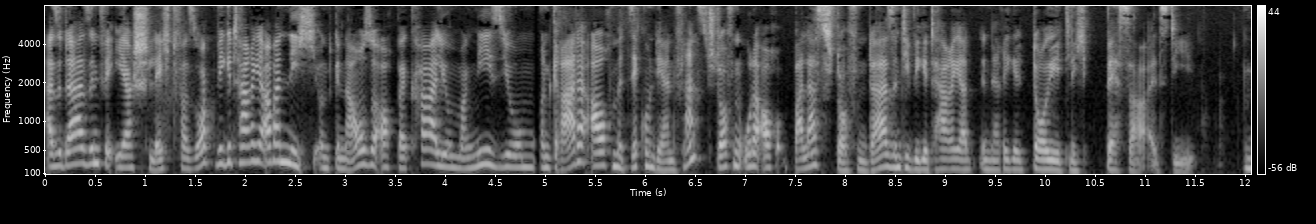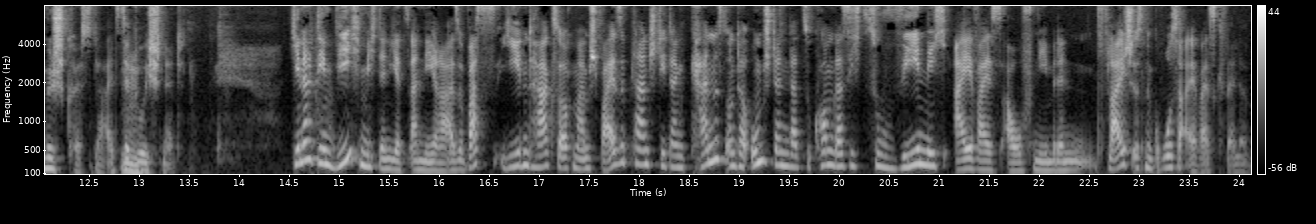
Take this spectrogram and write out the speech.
Also da sind wir eher schlecht versorgt, Vegetarier aber nicht. Und genauso auch bei Kalium, Magnesium und gerade auch mit sekundären Pflanzstoffen oder auch Ballaststoffen. Da sind die Vegetarier in der Regel deutlich besser als die Mischköstler, als der mhm. Durchschnitt. Je nachdem, wie ich mich denn jetzt ernähre, also was jeden Tag so auf meinem Speiseplan steht, dann kann es unter Umständen dazu kommen, dass ich zu wenig Eiweiß aufnehme, denn Fleisch ist eine große Eiweißquelle.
